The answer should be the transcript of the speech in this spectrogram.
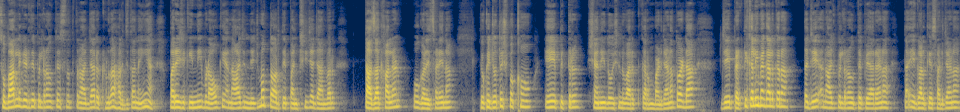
ਸੋ ਬਾਹਰਲੇ ਗੇਟ ਦੇ ਪਿਲਰਾਂ ਉੱਤੇ ਸਤਨਾਜਾ ਰੱਖਣ ਦਾ ਹਰਜ ਤਾਂ ਨਹੀਂ ਹੈ, ਪਰ ਇਹ ਯਕੀਨੀ ਬਣਾਓ ਕਿ ਅਨਾਜ ਨਿਯਮਤ ਤੌਰ ਤੇ ਪੰਛੀ ਜਾਂ ਜਾਨਵਰ ਤਾਜ਼ਾ ਖਾ ਲੈਣ, ਉਹ ਗਲੇ ਸੜੇ ਨਾ। ਕਿਉਂਕਿ ਜੋਤਿਸ਼ ਪੱਖੋਂ ਇਹ ਪਿੱਤਰ ਸ਼ਨੀ ਦੋਸ਼ ਨਿਵਾਰਕ ਕਰਮ ਬਣ ਜਾਣਾ ਤੁਹਾਡਾ। ਜੇ ਪ੍ਰੈਕਟੀਕਲੀ ਮੈਂ ਗੱਲ ਕਰਾਂ, ਤਾਂ ਜੇ ਅਨਾਜ ਪਿੱਲਰਾਂ ਉੱਤੇ ਪਿਆ ਰਹਿਣਾ, ਤਾਂ ਇਹ ਗਲ ਕੇ ਸੜ ਜਾਣਾ,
